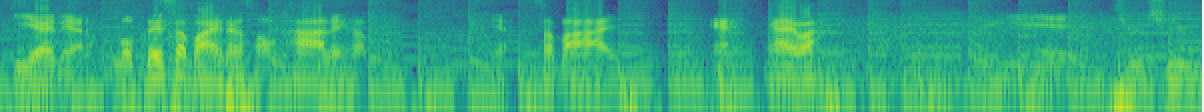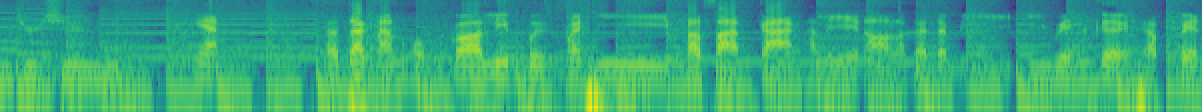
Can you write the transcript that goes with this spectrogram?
เกียเนี่ยหลบได้สบายทั้งสองท่าเลยครับเนี่ยสบายไงง่ายวะนี่ชิวชิวชิวชิวๆเนี่ยแล้วจากนั้นผมก็รีบบึกมาที่ปราสาทกลางทะเลเนาะแล้วก็จะมีอีเวนต์เกิดครับเป็น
